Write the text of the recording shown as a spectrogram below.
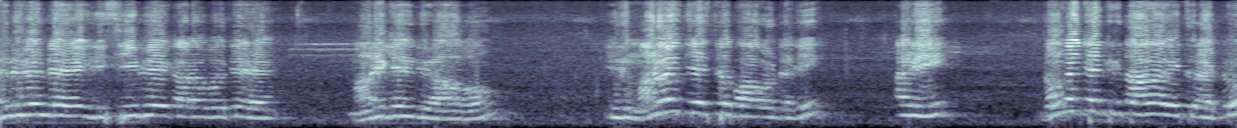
ఎందుకంటే ఇది సిబిఐ కాకపోతే మనకేంది లాభం? ఇది మనమే చేస్తే బాగుంటుంది అని దొంగ చేతికి తాగా ఇచ్చినట్టు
